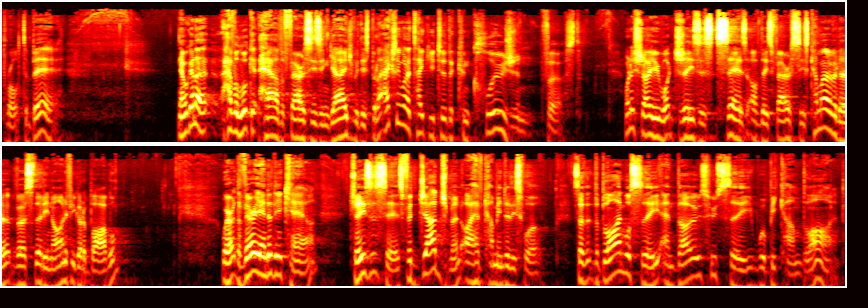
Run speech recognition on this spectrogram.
brought to bear. Now, we're going to have a look at how the Pharisees engage with this, but I actually want to take you to the conclusion first. I want to show you what Jesus says of these Pharisees. Come over to verse 39 if you've got a Bible, where at the very end of the account, Jesus says, For judgment I have come into this world, so that the blind will see, and those who see will become blind.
